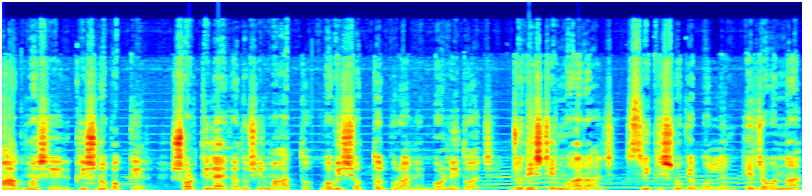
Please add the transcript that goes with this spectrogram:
মাঘ মাসের কৃষ্ণপক্ষের শর্তিলা একাদশীর মাহাত্ম ভবিষ্যত্তর পুরাণে বর্ণিত আছে। যুধিষ্ঠির মহারাজ শ্রীকৃষ্ণকে বললেন, হে জগন্নাথ,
